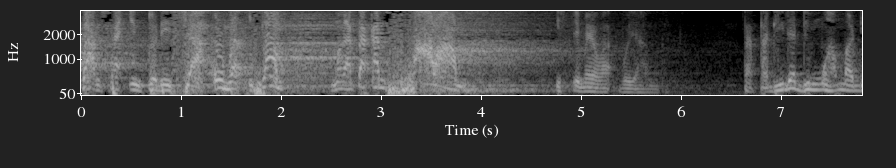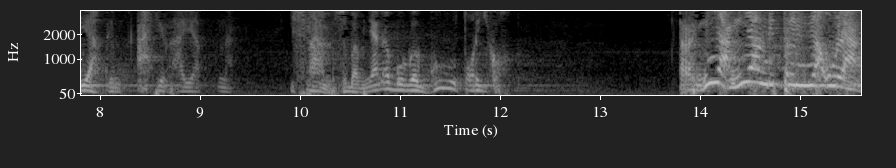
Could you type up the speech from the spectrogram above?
Bangsa Indonesia umat Islam mengatakan salam. Istimewa Buya Hamka tadi di Muhammadiyahkeun akhir hayatna. Islam sebabnya ada boga guru toriko terngiang-ngiang di telinga orang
